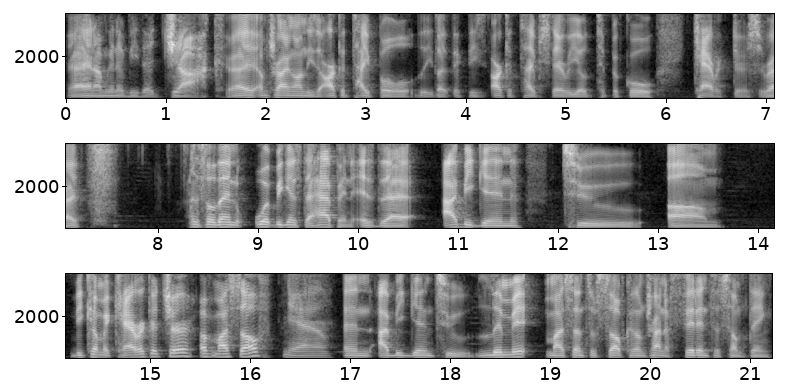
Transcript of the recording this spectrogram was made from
right? And I'm gonna be the jock, right? I'm trying on these archetypal, like, like these archetype stereotypical characters, right? And so then what begins to happen is that I begin to um become a caricature of myself Yeah. and I begin to limit my sense of self because I'm trying to fit into something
